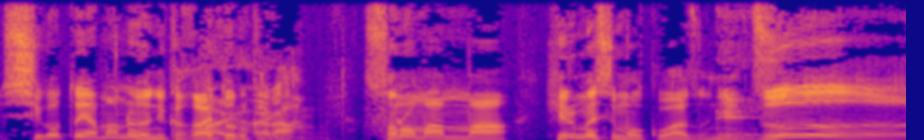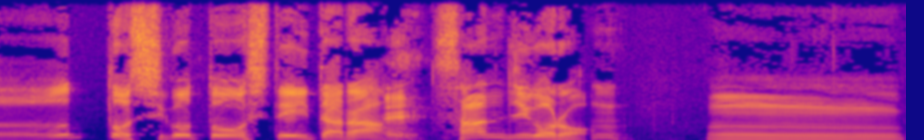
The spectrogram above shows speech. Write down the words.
仕事山のように抱えとるから、そのまんま昼飯も食わずに、ええ。ずーっと仕事をしていたら、ええ。3時頃、ん。うーん、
